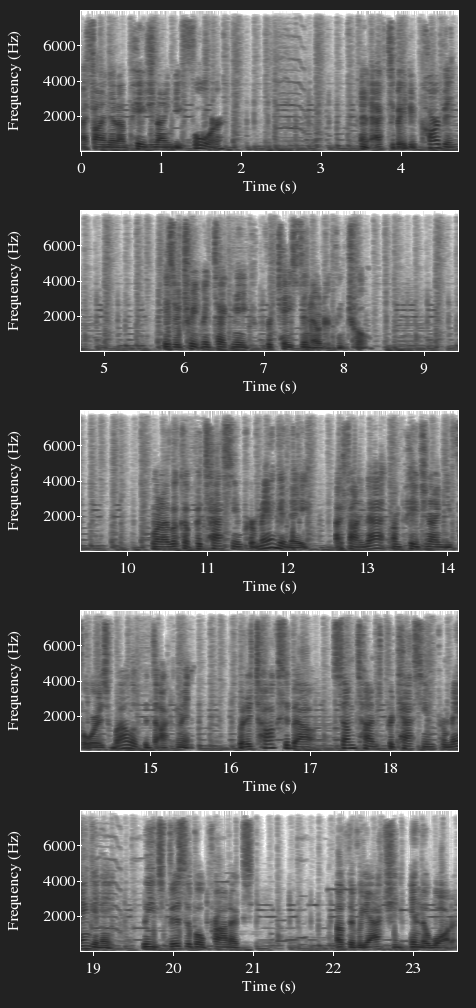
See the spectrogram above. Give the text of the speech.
I find that on page 94, an activated carbon is a treatment technique for taste and odor control. When I look up potassium permanganate, I find that on page 94 as well of the document, but it talks about sometimes potassium permanganate leaves visible products of the reaction in the water.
